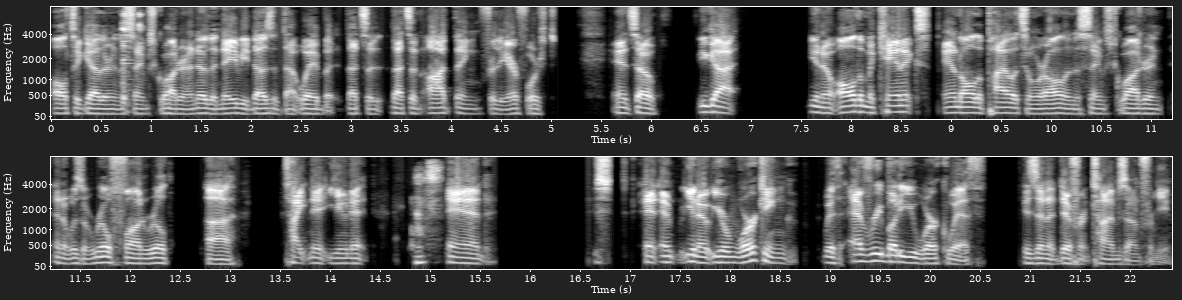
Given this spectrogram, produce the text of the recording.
all together in the same squadron. I know the Navy does it that way, but that's a that's an odd thing for the Air Force. And so you got you know all the mechanics and all the pilots, and we're all in the same squadron, and it was a real fun, real uh, tight knit unit, and, and and you know you're working with everybody you work with is in a different time zone from you.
